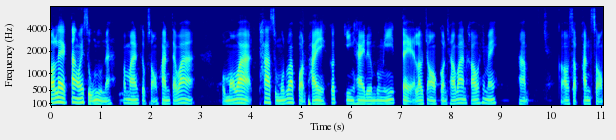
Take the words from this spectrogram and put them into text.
ตอนแรกตั้งไว้สูงอยู่นะ ประมาณเกือบ 2,000 แต่ว่าผมมองว่าถ้าสมมุติว่าปลอดภัยก็ยิงไฮเดิมตรงนี้ แต่เราจะออกก่อนชาวบ้านเขาใช่ไหมครับ ก็เอาสักพันสอง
